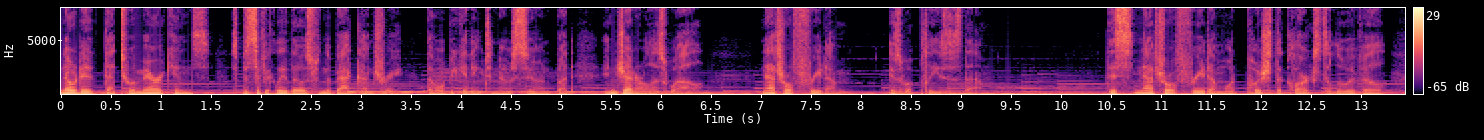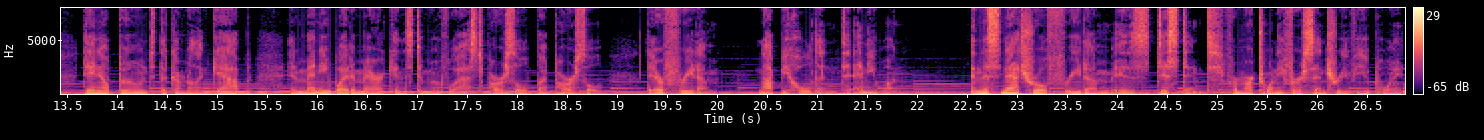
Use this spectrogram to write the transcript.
noted that to Americans, specifically those from the back country that we'll be getting to know soon, but in general as well, natural freedom is what pleases them. This natural freedom would push the Clarks to Louisville Daniel Boone to the Cumberland Gap, and many white Americans to move west parcel by parcel, their freedom not beholden to anyone. And this natural freedom is distant from our 21st century viewpoint.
